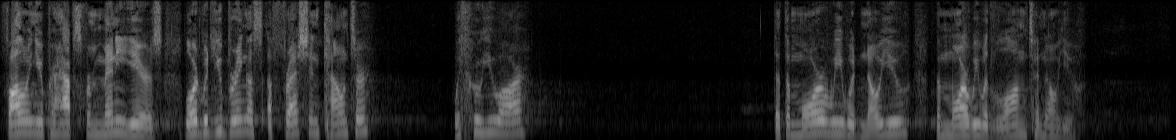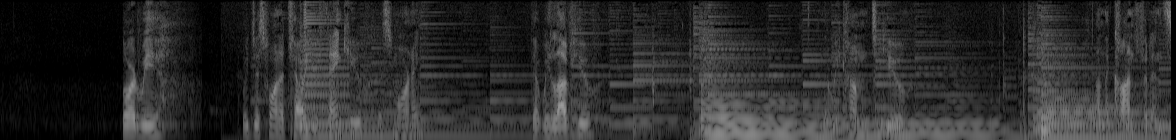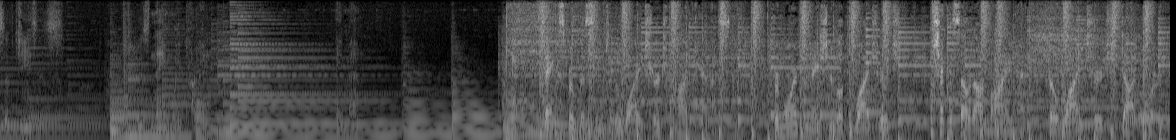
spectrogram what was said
following you perhaps for many years. Lord, would you bring us a fresh encounter with who you are? That the more we would know you, the more we would long to know you. Lord, we, we just want to tell you thank you this morning, that we love you, and that we come to you on the confidence of Jesus, whose name we pray. Amen. Thanks for listening to the Y Church podcast. For more information about the Y Church, check us out online at theychurch.org.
